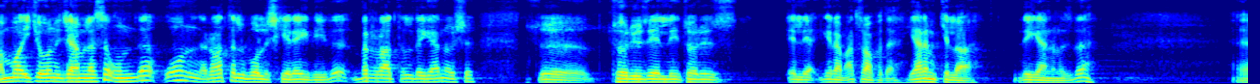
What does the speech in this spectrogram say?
Ammo ikkovini jamlasa, unda 10 rotil bo'lish kerak deydi. Bir rotil degani o'sha e, 450 450 gram atrofida, yarim kilo deganimizda e,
